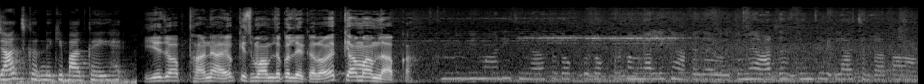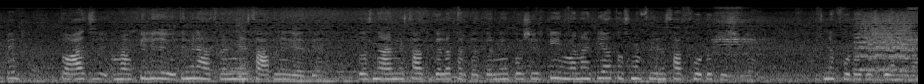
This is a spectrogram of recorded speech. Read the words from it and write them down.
जाँच करने की बात कही है। ये जो आप थाने आए हो किस मामले को लेकर आए हो? क्या मामला आपका? बीमारी थी ना तो डॉक्टर डॉक्टर बंगाली के यहाँ पे गए हुए थे। मेरा आठ दस दिन से इलाज चल रहा था वहाँ पे। तो आज मैं अकेली गई हुई थी मेरे हस्बैंड मेरे साथ नहीं गए थे। तो उसने आज मेरे साथ गलत हरकत करने की कोशिश की मना किया तो उसने फिर मेरे साथ फ़ोटो खींच लिया। उसने फ़ोटो खींच दिया मेरा।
